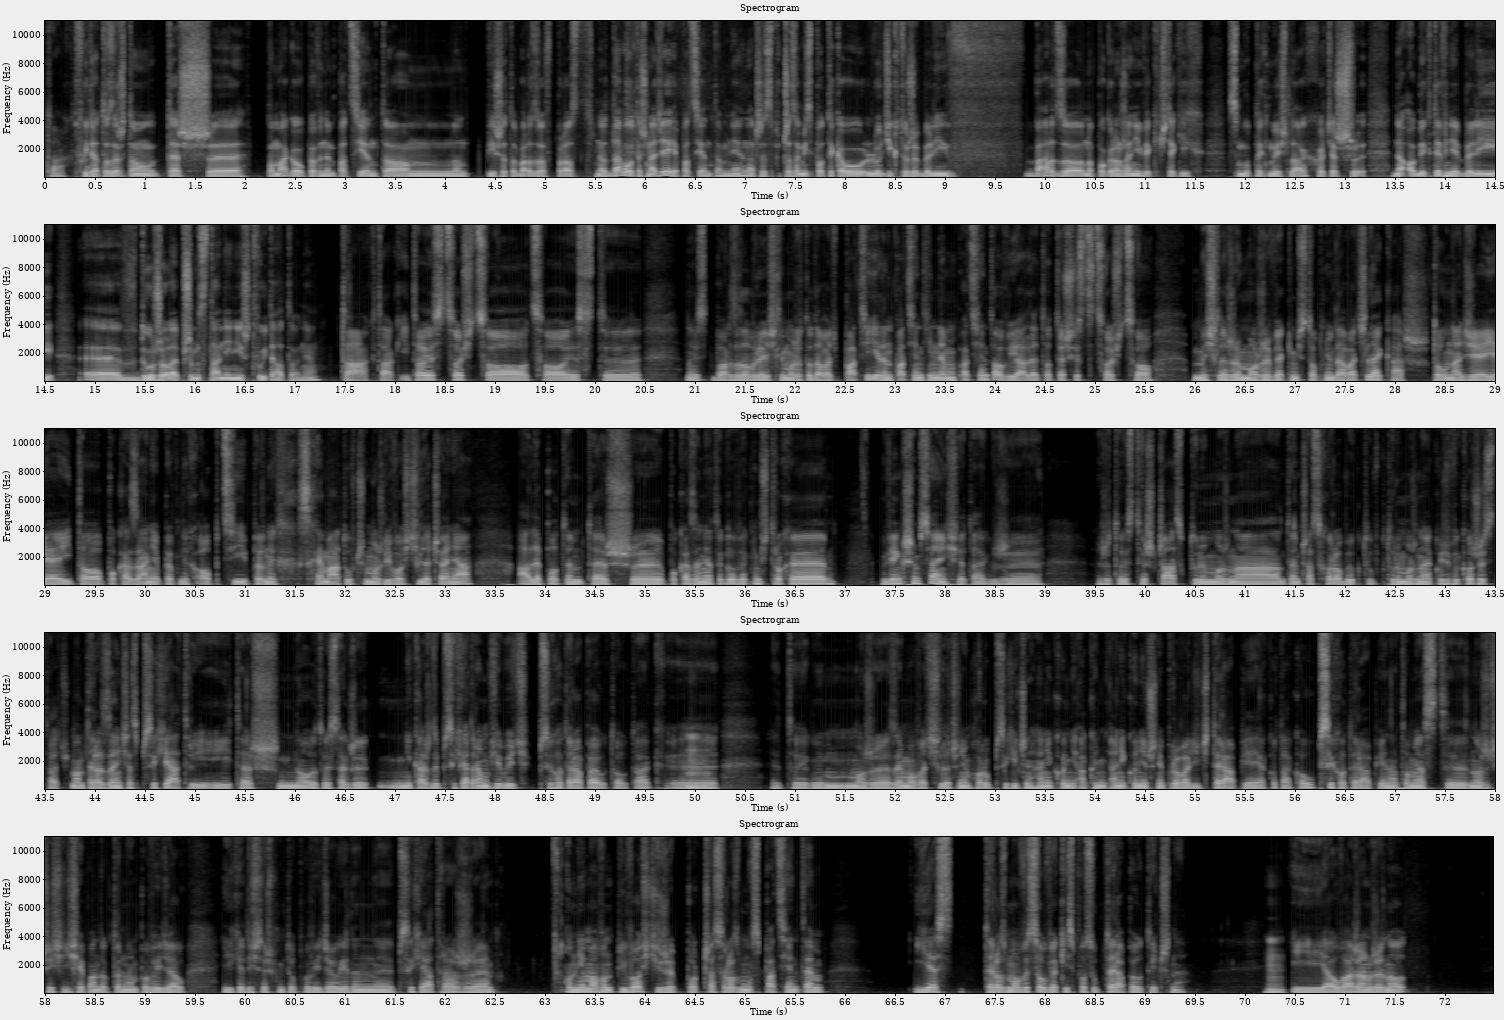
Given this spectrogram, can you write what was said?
Tak. Twój tak. tato zresztą też e, pomagał pewnym pacjentom, no, pisze to bardzo wprost, no, dawał też nadzieję pacjentom, nie? Znaczy czasami spotykał ludzi, którzy byli w bardzo no, pogrążeni w jakichś takich smutnych myślach, chociaż no, obiektywnie byli e, w dużo lepszym stanie niż twój tato, nie? Tak, tak. I to jest coś, co, co jest, y, no jest bardzo dobre, jeśli może to dawać jeden pacjent innemu pacjentowi, ale to też jest coś, co myślę, że może w jakimś stopniu dawać lekarz. Tą nadzieję i to pokazanie pewnych opcji, pewnych schematów czy możliwości leczenia, ale potem też y, pokazania tego w jakimś trochę większym sensie, tak, że że to jest też czas, w którym można, ten czas choroby, w którym można jakoś wykorzystać. Mam teraz zajęcia z psychiatrii i też, no to jest tak, że nie każdy psychiatra musi być psychoterapeutą, tak? Mm. To jakby może zajmować się leczeniem chorób psychicznych, a, nie, a niekoniecznie prowadzić terapię jako taką, psychoterapię. Natomiast, y, no rzeczywiście dzisiaj pan doktor nam powiedział i kiedyś też mi to powiedział jeden y, psychiatra, że on nie ma wątpliwości, że podczas rozmów z pacjentem jest te rozmowy są w jakiś sposób terapeutyczne. Hmm. I ja uważam, że no,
